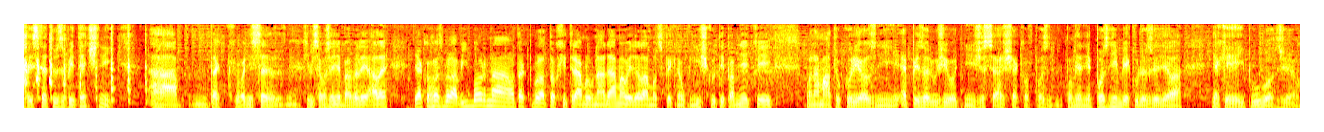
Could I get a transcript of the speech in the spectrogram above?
a vy jste tu zbytečný. A tak oni se tím samozřejmě bavili, ale jako host byla výborná, no, tak byla to chytrá mluvná dáma, vydala moc pěknou knížku, ty paměti, Ona má tu kuriozní epizodu životní, že se až jako v poz, poměrně pozdním věku dozvěděla, jaký je její původ, že jo.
